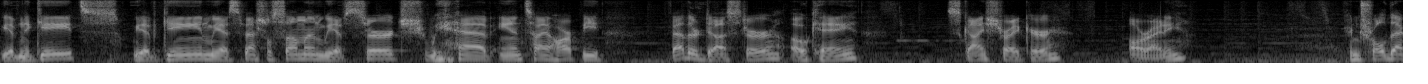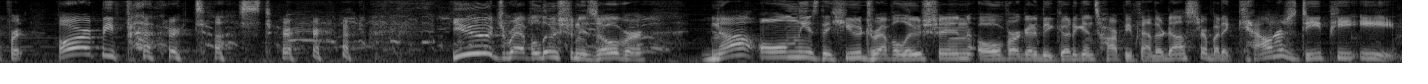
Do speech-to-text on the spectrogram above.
We have negates, we have gain, we have special summon, we have search, we have anti harpy feather duster. Okay. Sky Striker. Alrighty. Control deck for Harpy Feather Duster. huge revolution is over. Not only is the huge revolution over going to be good against Harpy Feather Duster, but it counters DPE.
